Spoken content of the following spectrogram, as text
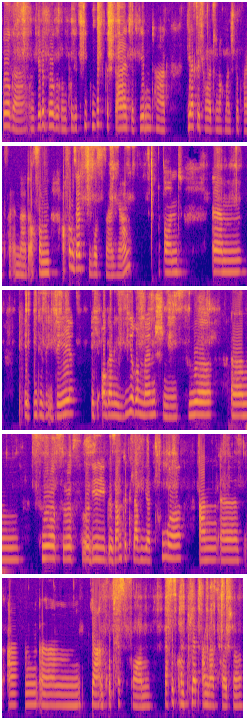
Bürger und jede Bürgerin Politik mitgestaltet, jeden Tag, die hat sich heute noch mal ein Stück weit verändert, auch vom, auch vom Selbstbewusstsein her. Und ähm, eben diese Idee, ich organisiere Menschen für, ähm, für, für, für die gesamte Klaviatur an, äh, an, ähm, ja, an Protestformen. Das ist komplett anders heute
